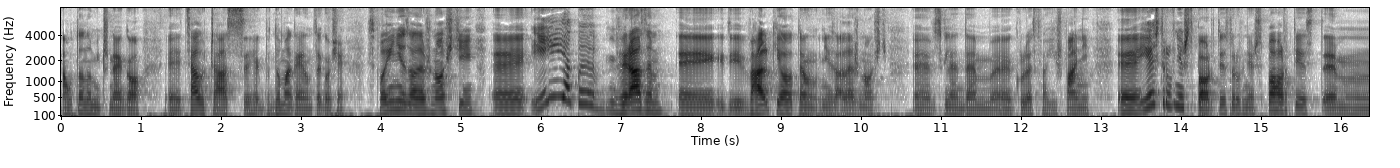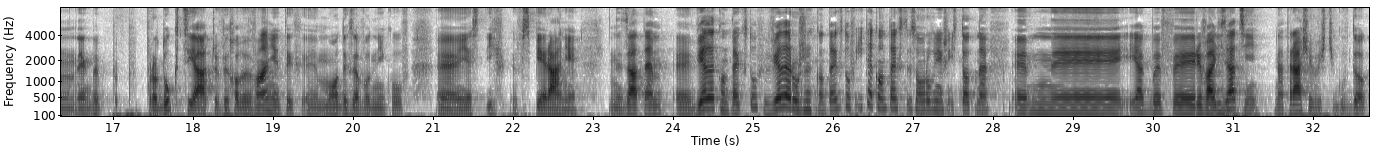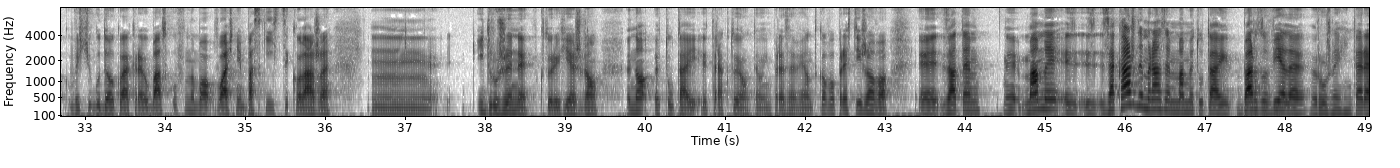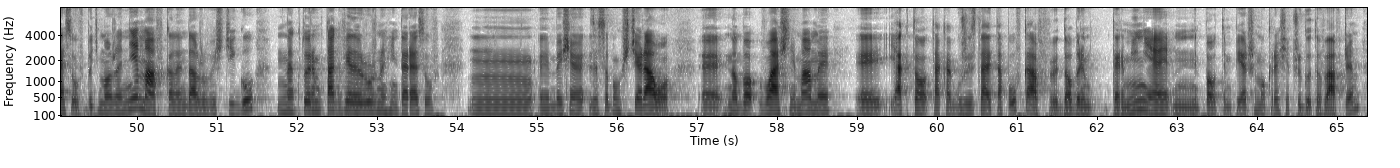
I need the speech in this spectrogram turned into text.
autonomicznego, um, cały czas jakby domagającego się swojej niezależności i jakby wyrazem walki o tę niezależność względem e, Królestwa Hiszpanii. E, jest również sport, jest również sport, jest jakby produkcja czy wychowywanie tych młodych zawodników, jest ich wspieranie. Zatem wiele kontekstów, wiele różnych kontekstów i te konteksty są również istotne jakby w rywalizacji na trasie wyścigów do, wyścigu dookoła kraju Basków, no bo właśnie baskijscy kolarze mm, i drużyny, w których jeżdżą, no tutaj traktują tę imprezę wyjątkowo prestiżowo. E, zatem e, mamy, e, za każdym razem mamy tutaj bardzo wiele różnych interesów. Być może nie ma w kalendarzu wyścigu, na którym tak wiele różnych interesów mm, by się ze sobą ścierało. No bo właśnie mamy jak to taka górzysta etapówka w dobrym terminie mm, po tym pierwszym okresie przygotowawczym,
